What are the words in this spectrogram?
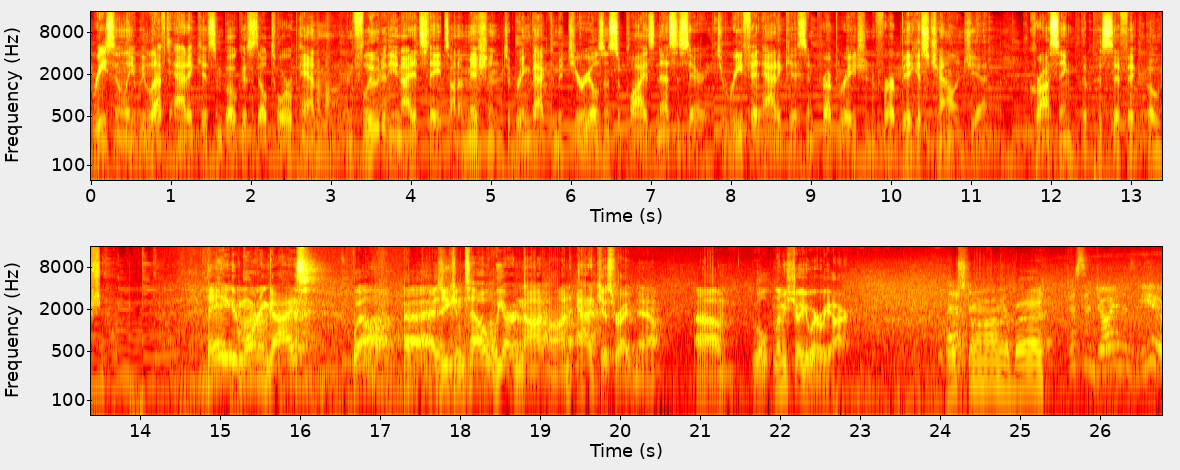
Recently, we left Atticus in Bocas del Toro, Panama, and flew to the United States on a mission to bring back the materials and supplies necessary to refit Atticus in preparation for our biggest challenge yet crossing the Pacific Ocean. Hey, good morning, guys. Well, uh, as you can tell, we are not on Atticus right now. Um, well, let me show you where we are. What's going on there, bud? Just enjoying this view.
